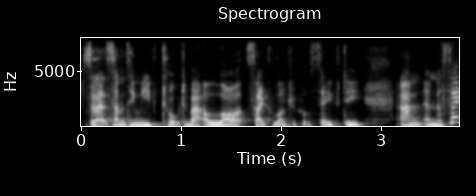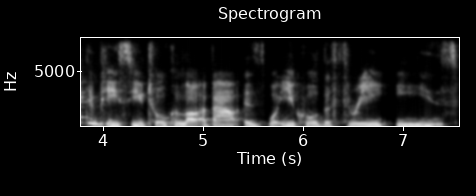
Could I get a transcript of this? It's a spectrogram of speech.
So that's something you've talked about a lot psychological safety. Um, and the second piece you talk a lot about is what you call the three E's.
